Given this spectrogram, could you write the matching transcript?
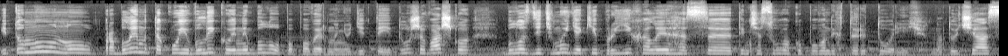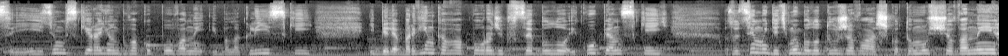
І тому ну, проблеми такої великої не було по поверненню дітей. Дуже важко було з дітьми, які приїхали з тимчасово окупованих територій. На той час і Ізюмський район був окупований, і Балаклійський, і біля Барвінкова поруч все було, і Куп'янський. З цими дітьми було дуже важко, тому що вони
